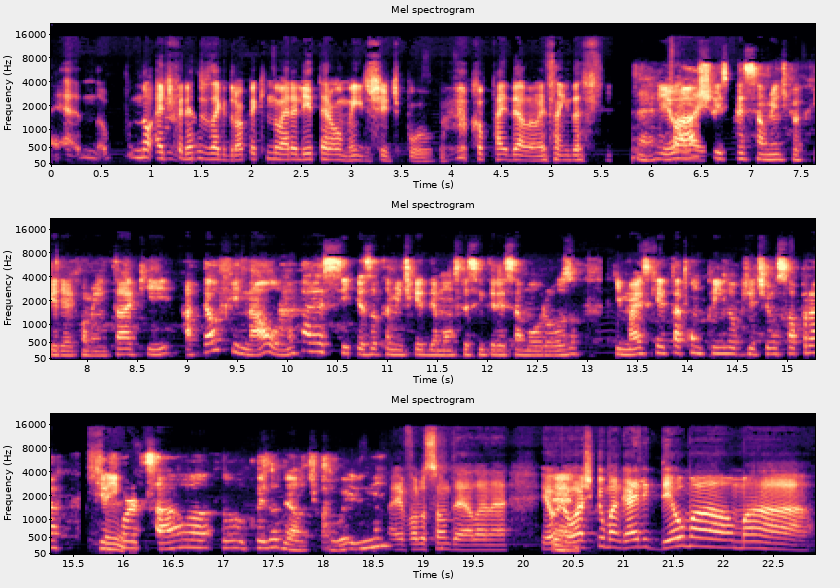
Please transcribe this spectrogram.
É, não- a diferença do Zag Drop é que não era literalmente, tipo, o pai dela, mas ainda assim. É, eu Fala aí. acho especialmente que eu queria comentar que até o final não parece exatamente que ele demonstra esse interesse amoroso, e mais que ele tá cumprindo o objetivo só pra. Reforçar a, a coisa dela. Tipo, ele não. A evolução dela, né? Eu, É. eu acho que o mangá ele deu uma. uma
